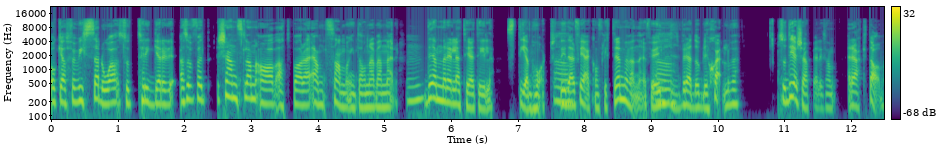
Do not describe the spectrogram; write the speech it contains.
Och att för vissa då så triggar det, alltså för känslan av att vara ensam och inte ha några vänner, Mm. den relaterar till stenhårt. Ja. Det är därför jag är konflikträdd med vänner, för jag är Ja. livrädd att bli själv. Så det köper jag liksom rakt av.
